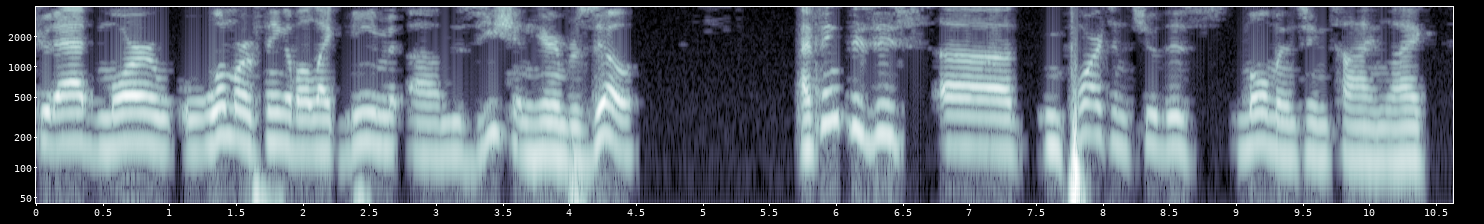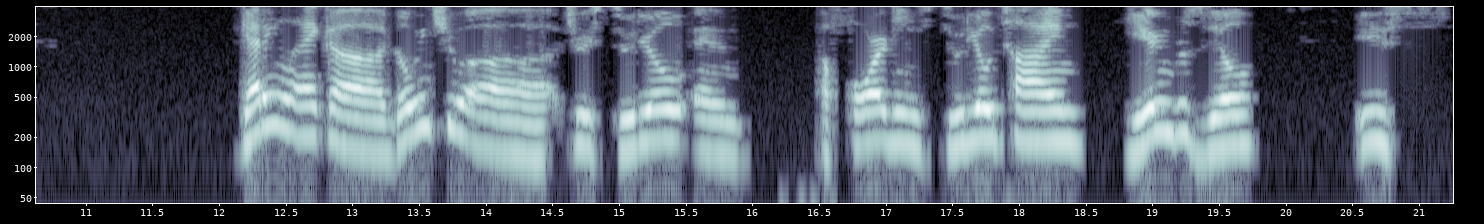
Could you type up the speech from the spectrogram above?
could add more one more thing about like being a musician here in Brazil, I think this is uh important to this moment in time, like getting like uh going to a to a studio and affording studio time here in Brazil is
